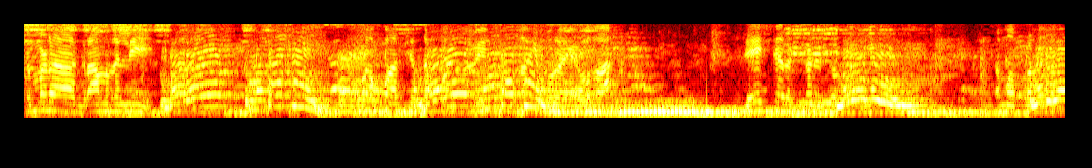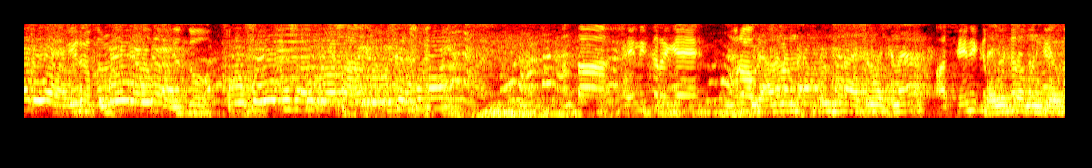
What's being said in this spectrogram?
ಹೆಬ್ಬಡ ಗ್ರಾಮದಲ್ಲಿ ಬಸಪ್ಪ ಯೋಧ ದೇಶ ರಕ್ಷಣೆ ನಮ್ಮ ಅಂತ ಸೈನಿಕರಿಗೆ ಆ ಸೈನಿಕರ ಸಂಘದ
